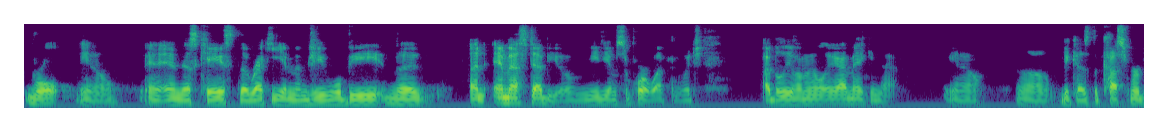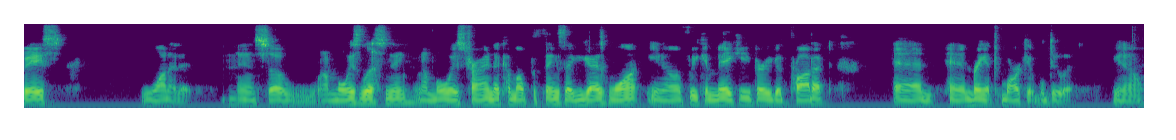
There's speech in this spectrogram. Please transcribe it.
role you know? In, in this case the Recce MMG will be the an MSW a medium support weapon which I believe I'm the only guy making that you know uh, because the customer base wanted it Mhm. and so I'm always listening and I'm always trying to come up with things that you guys want you know if we can make a very good product and and bring it to market we'll do it you know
